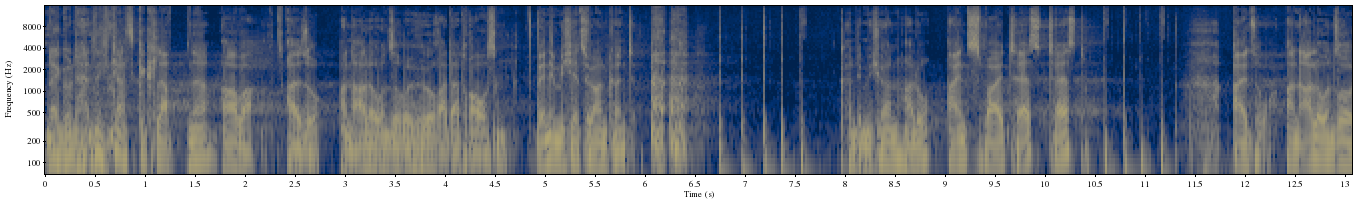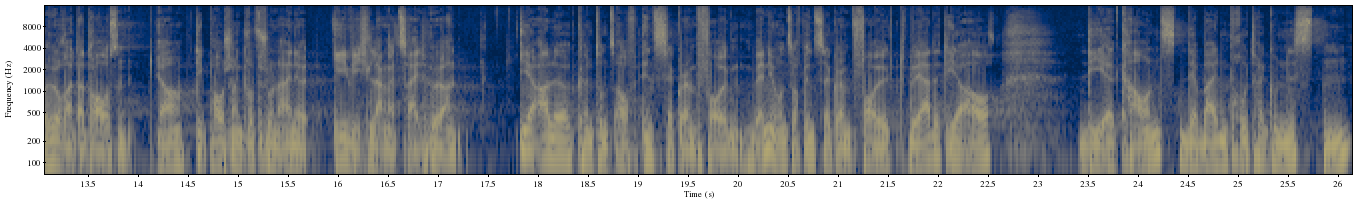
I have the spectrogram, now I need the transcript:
na gut, hat nicht ganz geklappt, ne? Aber, also, an alle unsere Hörer da draußen. Wenn ihr mich jetzt hören könnt. Könnt ihr mich hören? Hallo? Eins, zwei, Test, Test. Also, an alle unsere Hörer da draußen, ja, die Pauschangriff schon eine ewig lange Zeit hören. Ihr alle könnt uns auf Instagram folgen. Wenn ihr uns auf Instagram folgt, werdet ihr auch die Accounts der beiden Protagonisten,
